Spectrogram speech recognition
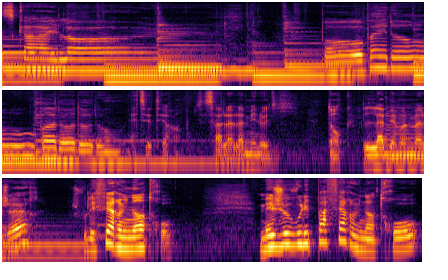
Skylark, etc. C'est ça la mélodie. Donc la bémol majeur, je voulais faire une intro. Mais je voulais pas faire une intro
